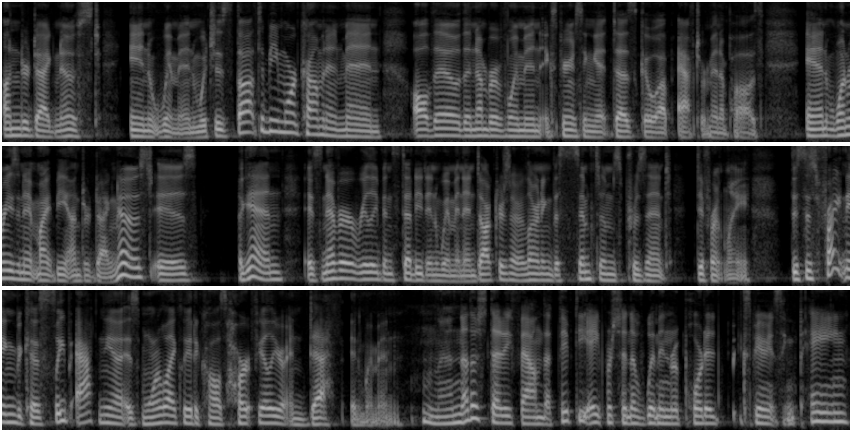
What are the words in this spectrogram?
underdiagnosed in women, which is thought to be more common in men, although the number of women experiencing it does go up after menopause. And one reason it might be underdiagnosed is, again, it's never really been studied in women, and doctors are learning the symptoms present differently. This is frightening because sleep apnea is more likely to cause heart failure and death in women. Hmm, Another study found that 58% of women reported experiencing pain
